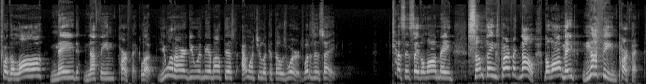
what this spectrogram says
For the law made nothing perfect. Look, you want to argue with me about this? I want you to look at those words. What does it say? Does it say the law made some things perfect? No, the law made nothing perfect.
